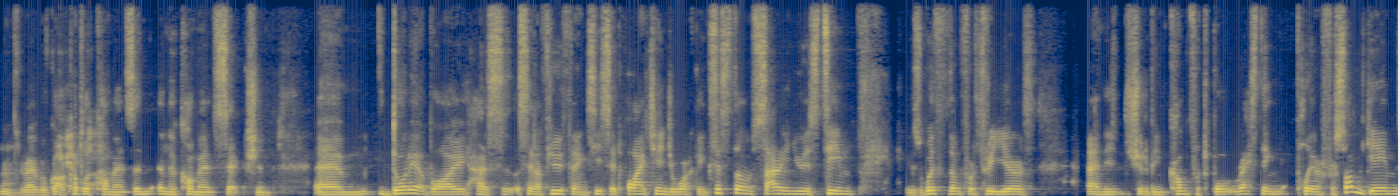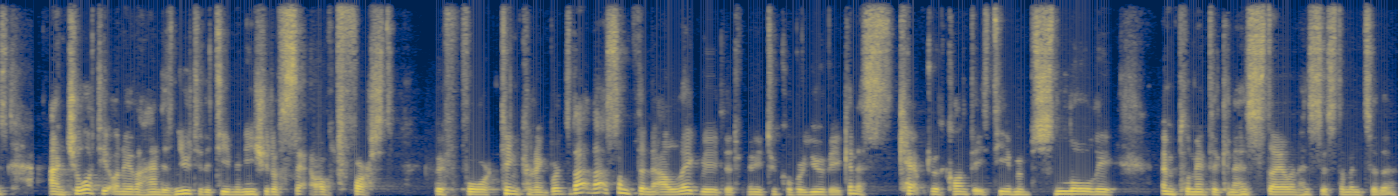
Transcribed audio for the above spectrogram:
Hmm, right, we've got a couple of comments in, in the comments section. Um, Doria Boy has said a few things. He said, Why change a working system? Sarri knew his team. He was with them for three years and he should have been comfortable resting players for some games. Ancelotti, on the other hand, is new to the team and he should have settled first before tinkering. But that, that's something that Allegri did when he took over Juve. He kind of kept with Conte's team and slowly implemented kind of his style and his system into the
